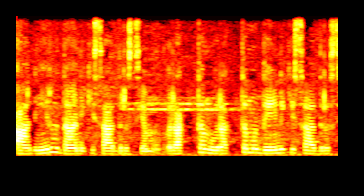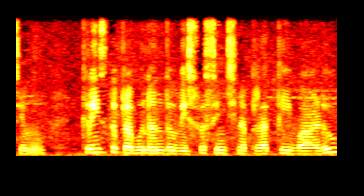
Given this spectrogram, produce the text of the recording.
ఆ నీరు దానికి సాదృశ్యము. రక్తము రక్తము దేనికి సాదృశ్యము? క్రీస్తు ప్రభునందు విశ్వసించిన ప్రతివాడు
